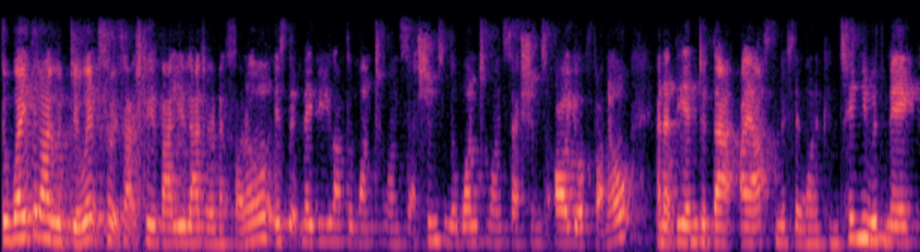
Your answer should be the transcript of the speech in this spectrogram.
the way that I would do it, so it's actually a value ladder and a funnel, is that maybe you have the one-to-one sessions, and the one-to-one sessions are your funnel. And at the end of that, I ask them if they want to continue with me,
